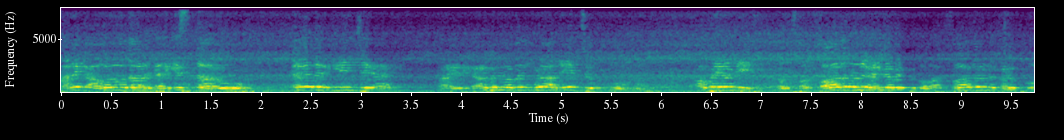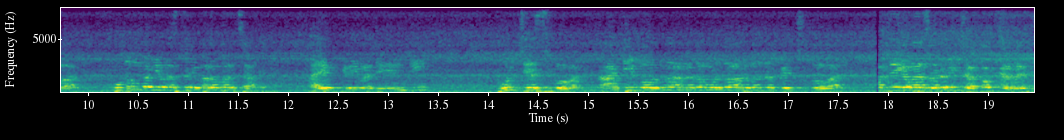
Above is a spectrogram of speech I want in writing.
మనకి అవరోధాలు కలిగిస్తారు కనుక దానికి ఏం చేయాలి మనకి గణపతి మతం కూడా అదే చెప్తూ ఉంటుంది అప్పుడు ఏమిటి సో- సోదరుని వెంటబెట్టుకోవాలి సోదరుని కలుపుకోవాలి కుటుంబ వ్యవస్థని బలపరచాలి హయగ్రీవ జయంతి పెంచుకోవాలి. చేసుకోవాలి రాఖీ అన్నదమ్ముడితో అనుబంధం పెంచుకోవాలి. కార్తీక మాసం చెప్పక్కర్లేదు.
